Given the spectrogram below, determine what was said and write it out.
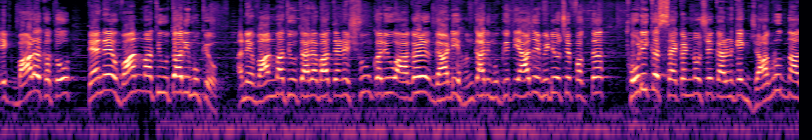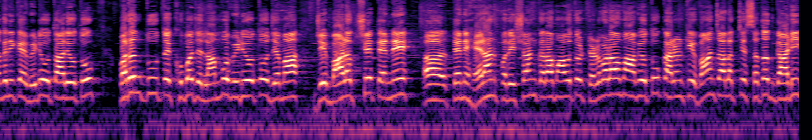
એક બાળક હતો, તેને વાનમાંથી ઉતારી મૂક્યો. અને વાનમાંથી ઉતાર્યા બાદ તેણે શું કર્યું? આગળ ગાડી હંકારી મૂકી હતી. આ જે વીડિયો છે ફક્ત થોડીક જ સેકન્ડનો છે કારણ કે એક જાગૃત નાગરિકે વીડિયો ઉતાર્યો હતો. પરંતુ તે ખૂબ જ લાંબો વીડિયો હતો જેમાં જે બાળક છે તેને તેને હેરાન પરેશાન કરવામાં આવ્યો હતો ટળવડાવવામાં આવ્યો હતો કારણ કે વાહન ચાલક છે સતત ગાડી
